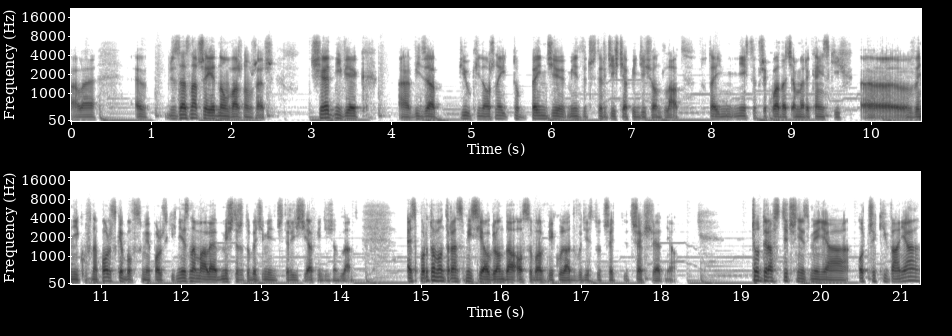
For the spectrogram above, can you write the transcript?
ale e, zaznaczę jedną ważną rzecz. Średni wiek widza piłki nożnej to będzie między 40 a 50 lat. Tutaj nie chcę przekładać amerykańskich e, wyników na Polskę, bo w sumie polskich nie znam, ale myślę, że to będzie między 40 a 50 lat. Esportową transmisję ogląda osoba w wieku lat 23 średnio. To drastycznie zmienia oczekiwania,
